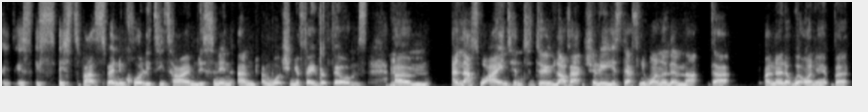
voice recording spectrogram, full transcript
it's it's it's about spending quality time listening and and watching your favorite films, Yeah. um, and that's what I intend to do. Love Actually is definitely one of them that that I know that we're on it, but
